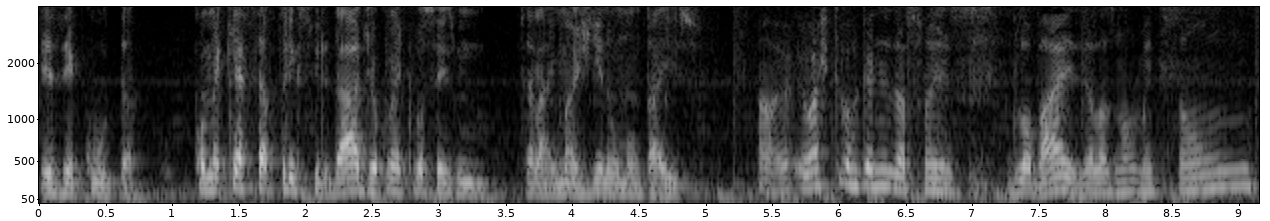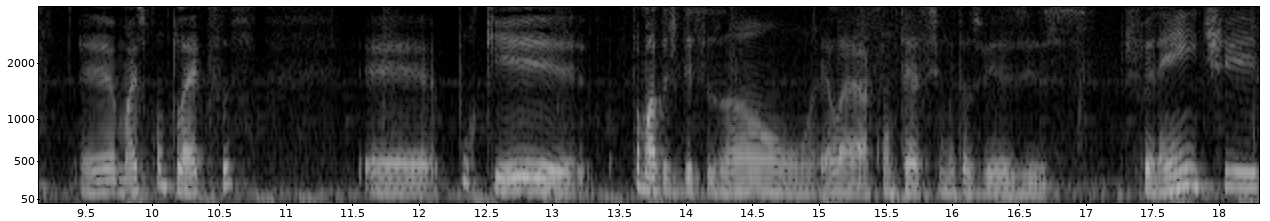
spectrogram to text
executa. Como é que é essa flexibilidade ou como é que vocês, sei lá, imaginam montar isso? Não, eu acho que organizações globais, elas normalmente são é, mais complexas, é, porque a tomada de decisão ela acontece muitas vezes diferente,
